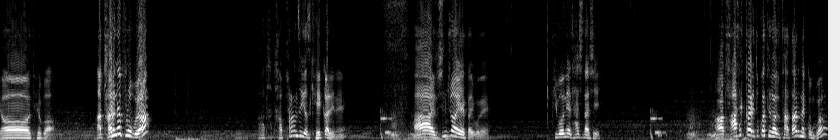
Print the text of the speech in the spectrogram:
야 대박 아 다른 애 프로브야? 아다다 파란색이어서 개 헷갈리네 아 이거 신중하게 해야겠다 이번에 비번일 다시 다시 아 다 색깔이 똑같아가지고 다 다른 애 건가?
